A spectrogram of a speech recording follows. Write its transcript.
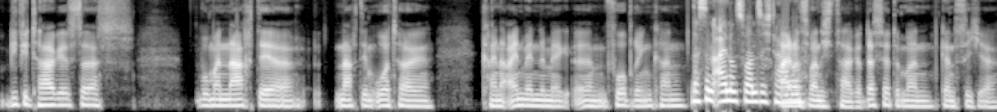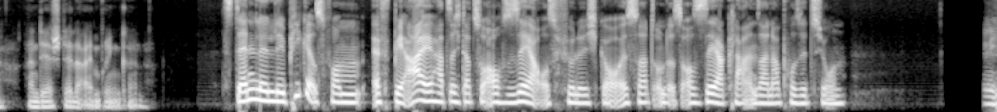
wie viele Tage ist das, wo man nach der, nach dem Urteil keine Einwände mehr ähm, vorbringen kann. Das sind 21 Tage. 21 Tage. Das hätte man ganz sicher an der Stelle einbringen können. Stanley Lepikes vom FBI hat sich dazu auch sehr ausführlich geäußert und ist auch sehr klar in seiner Position. Er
